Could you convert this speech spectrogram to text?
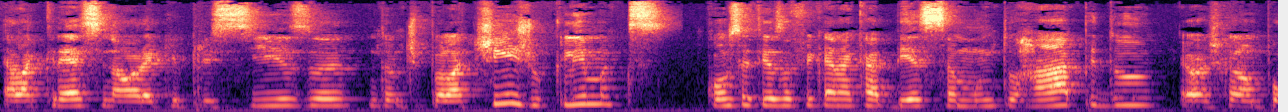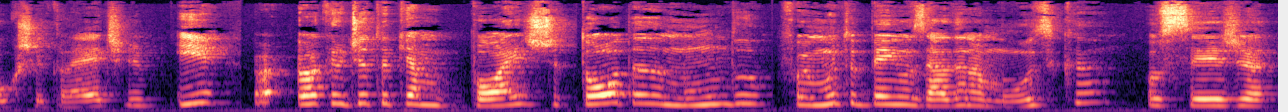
ela cresce na hora que precisa. Então, tipo, ela atinge o clímax com certeza fica na cabeça muito rápido. Eu acho que ela é um pouco chiclete. E eu acredito que a voz de todo mundo foi muito bem usada na música. Ou seja,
